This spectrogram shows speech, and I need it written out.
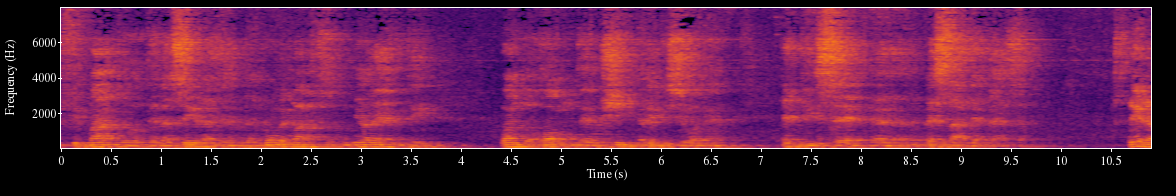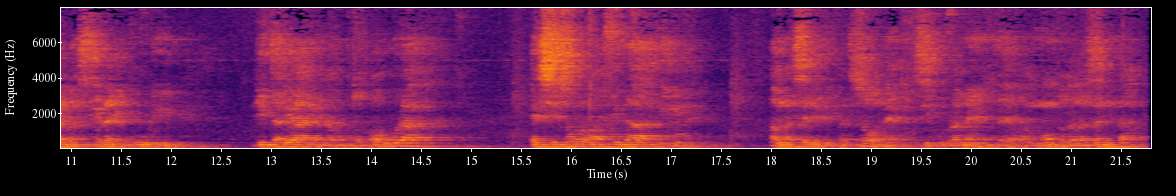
il filmato della sera del 9 marzo 2020 quando Conte uscì in televisione e disse eh, restate a casa. Era la sera in cui gli italiani hanno avuto paura e si sono affidati a una serie di persone, sicuramente al mondo della sanità,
